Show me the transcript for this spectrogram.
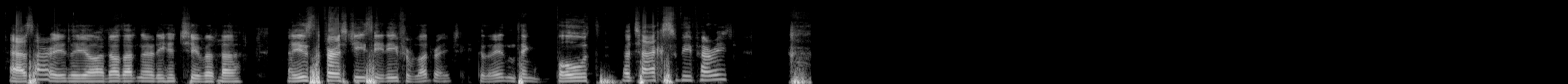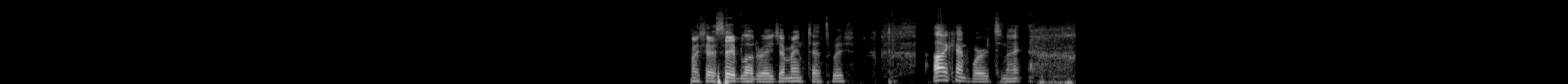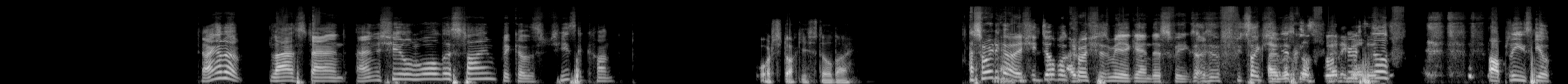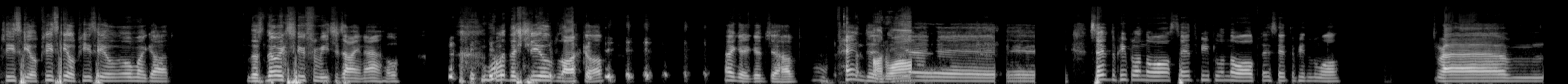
Uh, sorry, Leo. I know that nearly hit you, but uh, I used the first GCD for Blood Rage because I didn't think both attacks would be parried. Actually, I say Blood Rage. I meant Death Wish. I can't word tonight. I'm gonna last stand and shield wall this time because she's a cunt. Watch Ducky still die. I swear to God, if she double crushes me again this week, it's like she I just goes just fuck waiting on it. herself. Oh, please heal, please heal, please heal, please heal. Oh my God. There's no excuse for me to die now. Not with the shield block up. Okay, good job. Pendant. On wall. Yay. Save the people on the wall. Save the people on the wall. Please save the people on the wall. Um,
